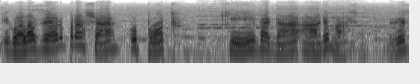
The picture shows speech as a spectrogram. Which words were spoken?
igual a zero para achar o ponto que vai dar a área máxima, beleza?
